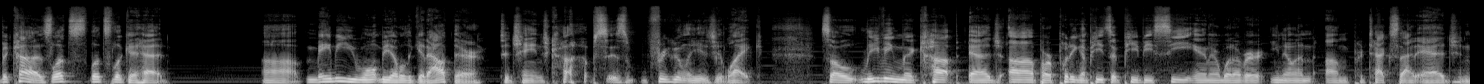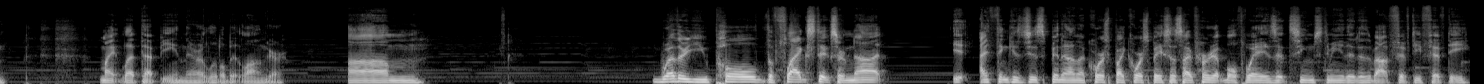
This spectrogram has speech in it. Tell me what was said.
Because let's let's look ahead uh, maybe you won't be able to get out there to change cups as frequently as you like. So leaving the cup edge up or putting a piece of PVC in or whatever, you know, and um, protects that edge and might let that be in there a little bit longer. Um, whether you pull the flag sticks or not, it, I think has just been on a course by course basis. I've heard it both ways. It seems to me that it's about 50 50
